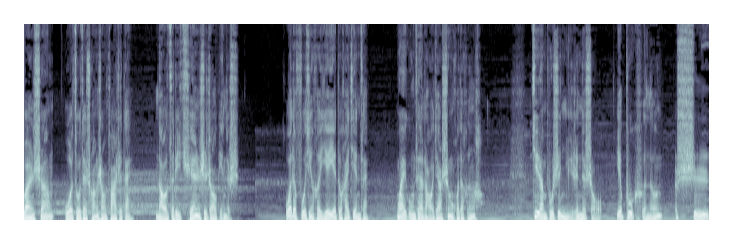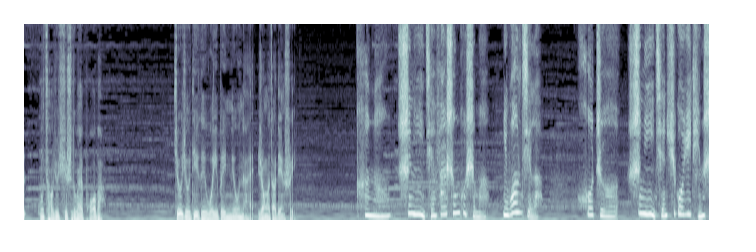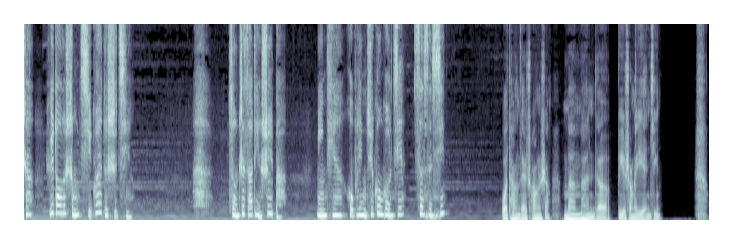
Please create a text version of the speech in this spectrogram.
晚上，我坐在床上发着呆，脑子里全是照片的事。我的父亲和爷爷都还健在，外公在老家生活的很好。既然不是女人的手，也不可能是我早就去世的外婆吧？九九递给我一杯牛奶，让我早点睡。可能是你以前发生过什么，你忘记了，或者是你以前去过玉庭山，遇到了什么奇怪的事情。总之，早点睡吧。明天我陪你去逛逛街，散散心。我躺在床上，慢慢的闭上了眼睛。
